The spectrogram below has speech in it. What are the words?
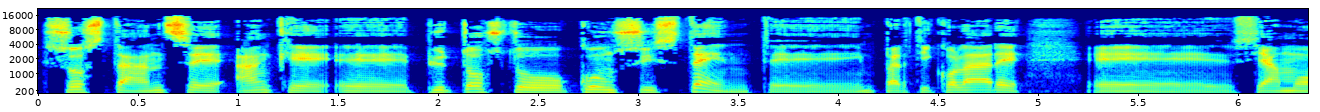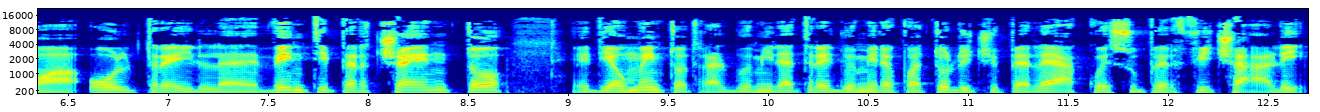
sostanze anche eh, piuttosto consistente, in particolare eh, siamo a oltre il 20% di aumento tra il 2003 e il 2014 per le acque superficiali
